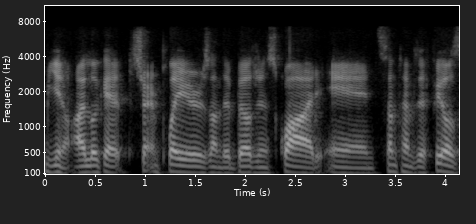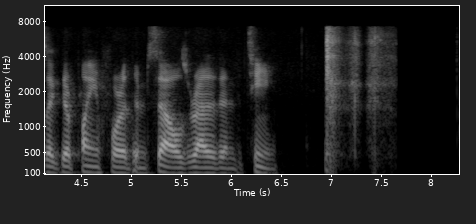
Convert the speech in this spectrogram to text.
you know, I look at certain players on the Belgian squad, and sometimes it feels like they're playing for themselves rather than the team.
